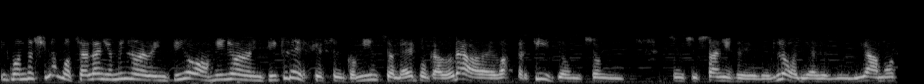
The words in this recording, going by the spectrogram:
y cuando llegamos al año 1922, 1923, que es el comienzo de la época dorada de Buster Keaton, son, son sus años de, de gloria, digamos,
